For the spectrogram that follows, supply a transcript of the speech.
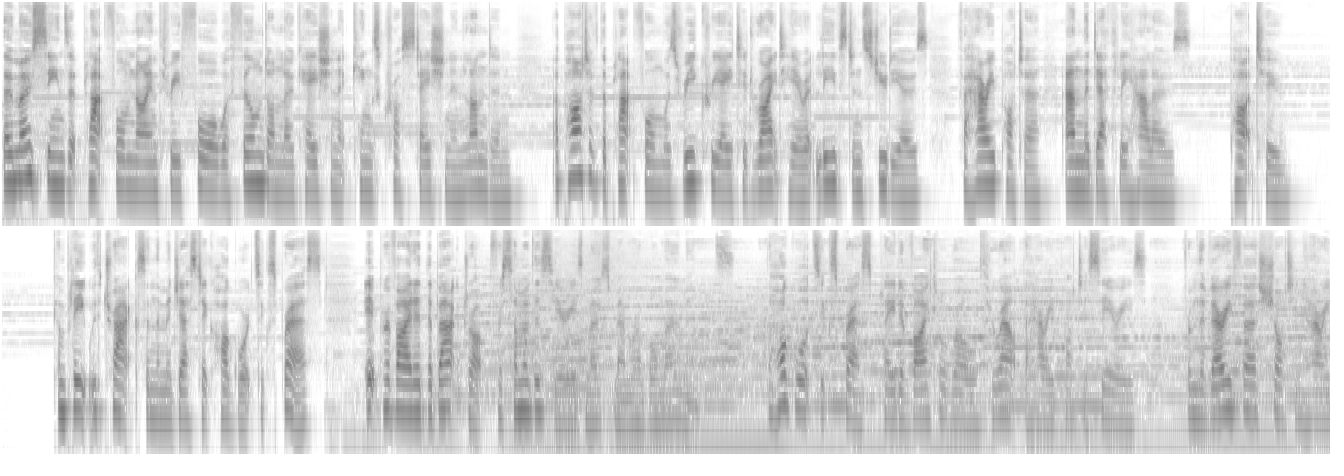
Though most scenes at Platform 934 were filmed on location at King's Cross Station in London, a part of the platform was recreated right here at Leavesden Studios for Harry Potter and the Deathly Hallows, Part 2. Complete with tracks and the majestic Hogwarts Express, it provided the backdrop for some of the series' most memorable moments. The Hogwarts Express played a vital role throughout the Harry Potter series, from the very first shot in Harry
